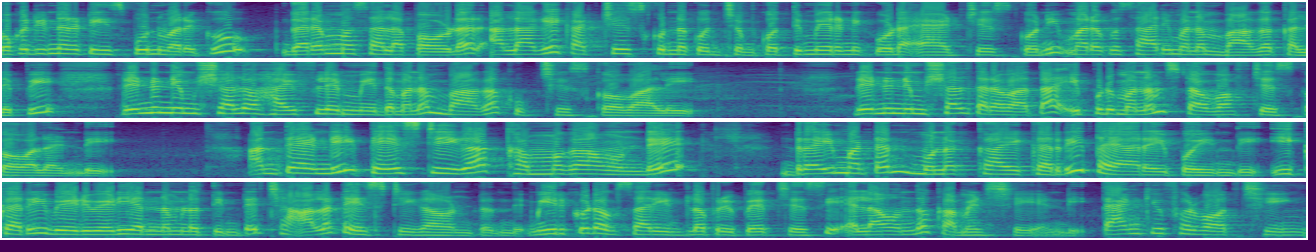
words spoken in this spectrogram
ఒకటిన్నర tea spoon garam masala powder అలాగే కట్ చేసుకున్న కొంచెం కొత్తిమీరని కూడా యాడ్ చేసుకొని మరొకసారి మనం బాగా కలిపి రెండు నిమిషాలు హై ఫ్లేమ్ మీద మనం బాగా కుక్ చేసుకోవాలి. రెండు నిమిషాల తర్వాత ఇప్పుడు మనం స్టవ్ ఆఫ్ చేసుకోవాలండి. అంతే అండి టేస్టీగా కమ్మగా ఉండే డ్రై మటన్ మునక్కాయ కర్రీ తయారైపోయింది. ఈ కర్రీ వేడివేడి అన్నంలో తింటే చాలా టేస్టీగా ఉంటుంది. మీరు కూడా ఒకసారి ఇంట్లో ప్రిపేర్ చేసి ఎలా ఉందో కమెంట్స్ చేయండి. థ్యాంక్ యూ ఫర్ వాచింగ్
